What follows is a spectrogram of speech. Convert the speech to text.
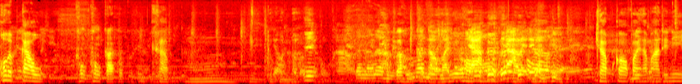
ครัวแบบเก่าของของกาครับครับอืมนี่ทุกคนเนาะหุง ข้าวก็ของข้าวเราก็ย่างย่างอะไรเนี่ยครับก็ไปทำงานที่นี่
